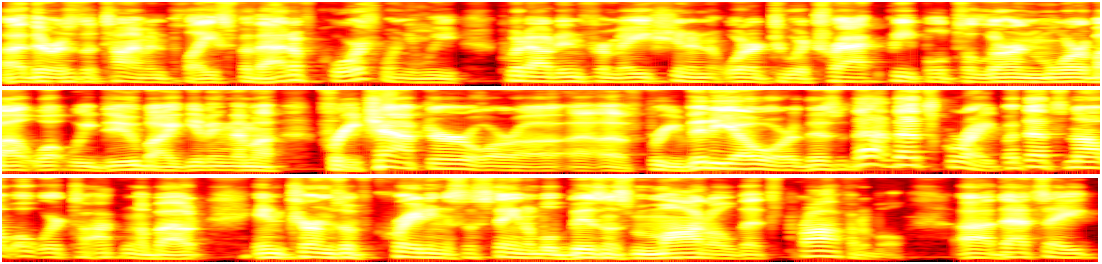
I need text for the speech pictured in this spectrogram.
Uh, there is a time and place for that, of course, when we put out information in order to attract people to learn more about what we do by giving them a free chapter or a, a free video or this. That that's great, but that's not what we're talking about in terms of creating a sustainable business model that's profitable. Uh, that's a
